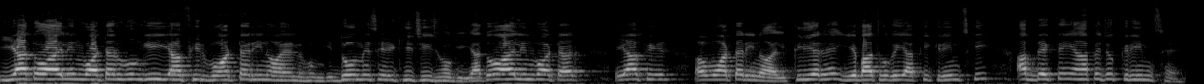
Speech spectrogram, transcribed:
या तो ऑयल इन वाटर होंगी, या फिर वाटर इन ऑयल होंगी। दो में से एक ही चीज़ होगी। या तो ऑयल इन वाटर या फिर वाटर इन ऑयल क्लियर है? ये बात हो गई आपकी क्रीम्स की. अब देखते हैं यहाँ पे जो क्रीम्स हैं,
